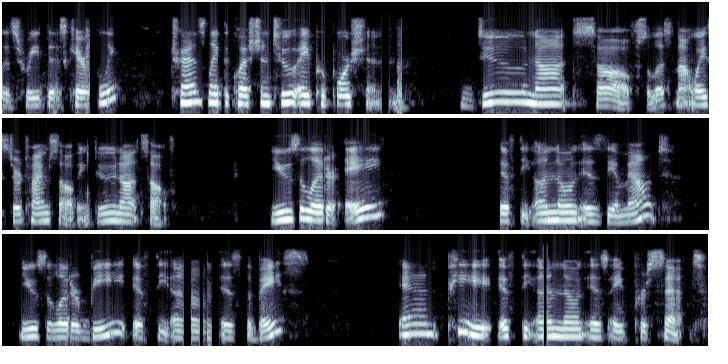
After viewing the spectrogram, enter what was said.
Let's read this carefully. Translate the question to a proportion. Do not solve. So let's not waste our time solving. Do not solve. Use the letter A if the unknown is the amount. Use the letter B if the unknown is the base, and P if the unknown is a percent.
